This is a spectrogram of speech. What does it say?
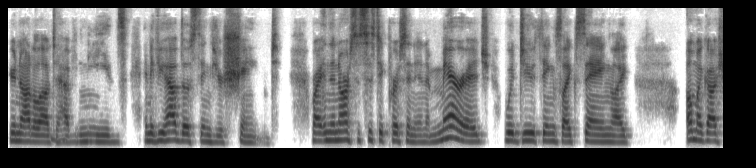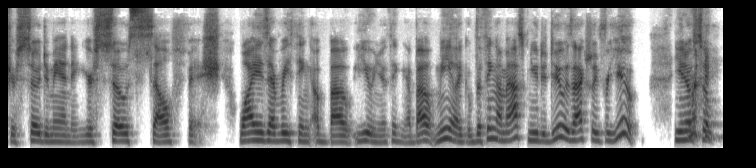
you're not allowed to have needs and if you have those things you're shamed right and the narcissistic person in a marriage would do things like saying like oh my gosh, you're so demanding. You're so selfish. Why is everything about you? And you're thinking about me. Like the thing I'm asking you to do is actually for you. You know, right. so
